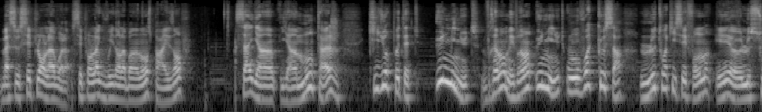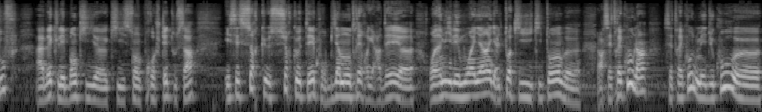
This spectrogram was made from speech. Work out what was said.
Bah, ce- ces plans-là, voilà, ces plans-là que vous voyez dans la bande-annonce, par exemple, ça, il y, a un- il y a un montage qui dure peut-être une minute, vraiment, mais vraiment une minute, où on voit que ça, le toit qui s'effondre et euh, le souffle avec les bancs qui, euh, qui sont projetés, tout ça. Et c'est que surcoté pour bien montrer, regardez, euh, on a mis les moyens, il y a le toit qui, qui tombe. Alors c'est très cool, hein, c'est très cool, mais du coup, euh,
